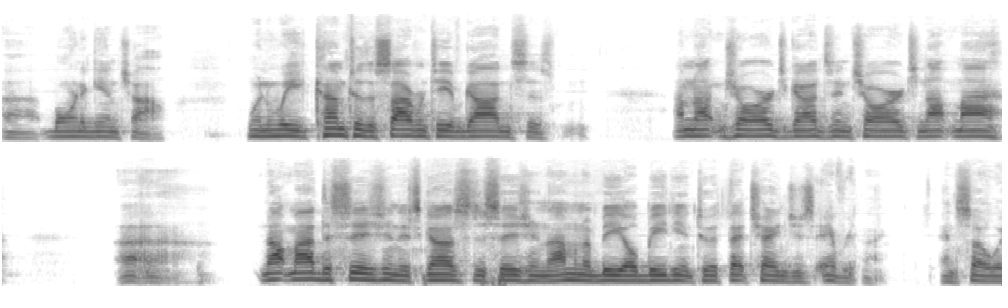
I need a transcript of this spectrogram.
uh, born again child. When we come to the sovereignty of God and says, I'm not in charge, God's in charge, not my uh, not my decision, it's God's decision. I'm going to be obedient to it. That changes everything. And so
